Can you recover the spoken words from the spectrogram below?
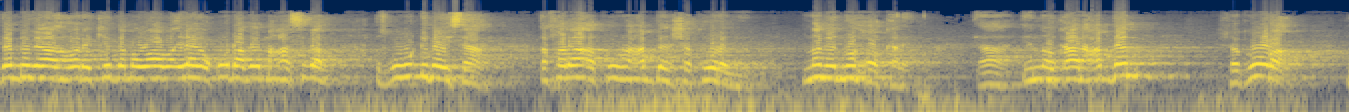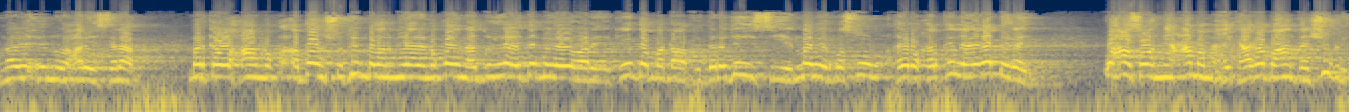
dembigaa hore kii damba waaba ilahi kuu dhaafay maxaa sidan iskugu dhibaysaa afalaa akuunu cabdan shakuura bu nabi nuux oo kale inahu kaana cabdan shakuura nabi nuux calayh salaam marka waxaa addoon shukin badan miyaana noqonayn hadduu ilahay dembigay hore kii damba dhaafay darajadiisiiy nabi rasuul khayru khalqillah iga dhigay waxaasoo nicama maxay kaaga baahan tahay shukri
